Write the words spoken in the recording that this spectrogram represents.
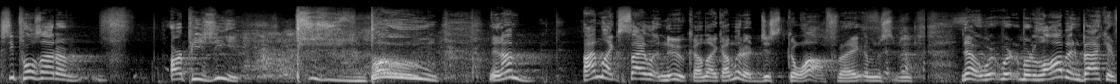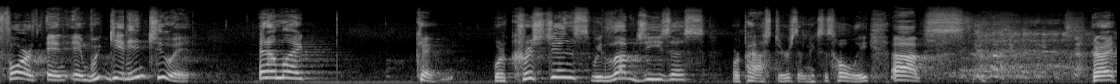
She pulls out a RPG. Boom! And I'm I'm like silent nuke. I'm like, I'm gonna just go off, right? I'm just no, we're, we're, we're lobbing back and forth, and, and we get into it. And I'm like, okay, we're Christians, we love Jesus, we're pastors, that makes us holy. Uh, all right,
